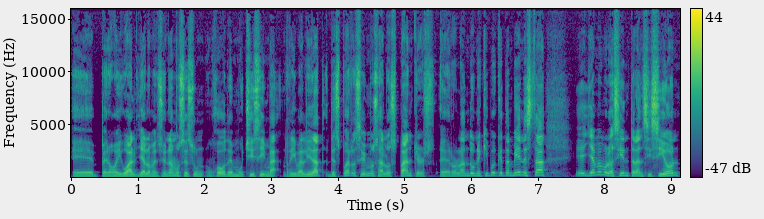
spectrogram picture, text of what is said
eh, pero igual, ya lo mencionamos, es un, un juego de muchísima rivalidad. Después recibimos a los Panthers, eh, Rolando, un equipo que también está, llamémoslo así, en transición.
